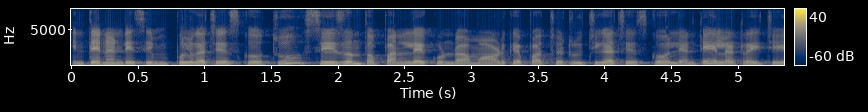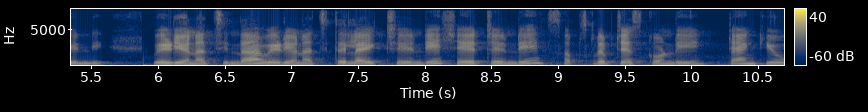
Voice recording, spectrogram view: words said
ఇంతేనండి సింపుల్గా చేసుకోవచ్చు. సీజన్తో పని లేకుండా మామిడికాయ పచ్చడి రుచిగా చేసుకోవాలి అంటే ఇలా ట్రై చేయండి. వీడియో నచ్చిందా? వీడియో నచ్చితే లైక్ చేయండి షేర్ చేయండి సబ్స్క్రైబ్ చేసుకోండి. Thank you.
